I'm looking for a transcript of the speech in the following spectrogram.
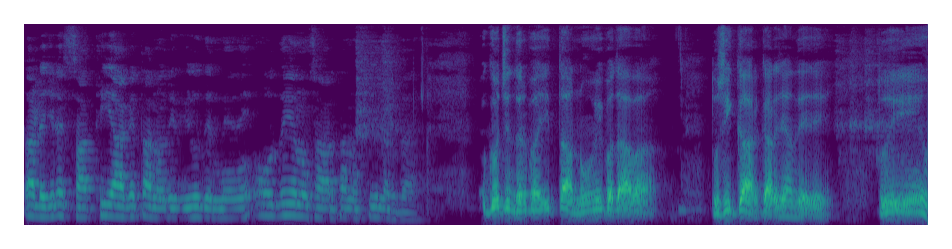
ਤੁਹਾਡੇ ਜਿਹੜੇ ਸਾਥੀ ਆ ਕੇ ਤੁਹਾਨੂੰ ਰਿਵਿਊ ਦਿੰਦੇ ਨੇ, ਉਹਦੇ ਅਨੁਸਾਰ ਤੁਹਾਨੂੰ ਕੀ ਲੱਗਦਾ ਹੈ? ਗੁਰਜਿੰਦਰ ਭਾਈ, ਤੁਹਾਨੂੰ ਵੀ ਪਤਾ ਵਾ, ਤੁਸੀਂ ਘਰ ਘਰ ਜਾਂਦੇ ਜੇ, ਤੁਸੀਂ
